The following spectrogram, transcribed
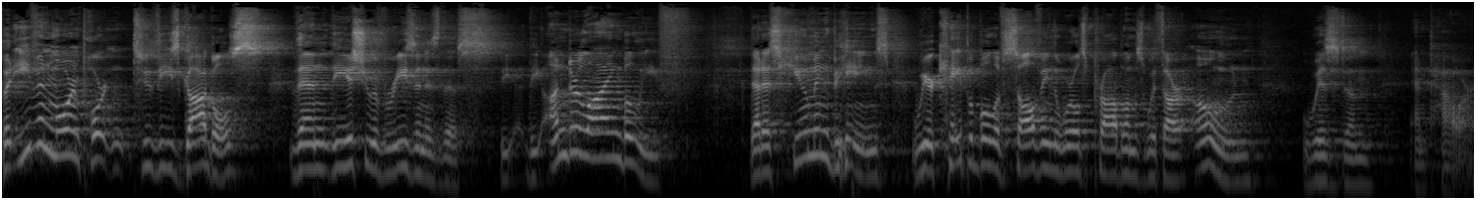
But even more important to these goggles than the issue of reason is this the, the underlying belief that as human beings, we're capable of solving the world's problems with our own wisdom, and power.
